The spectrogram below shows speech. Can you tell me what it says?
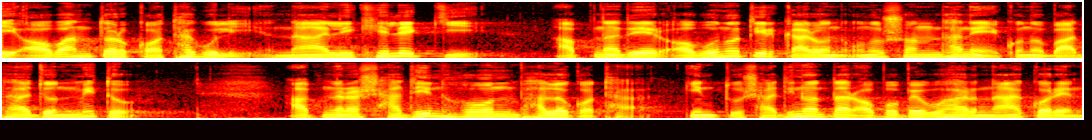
এই অবান্তর কথাগুলি না লিখিলে কি আপনাদের অবনতির কারণ অনুসন্ধানে কোনো বাধা জন্মিত? আপনারা স্বাধীন হন ভালো কথা, কিন্তু স্বাধীনতার অপব্যবহার না করেন,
